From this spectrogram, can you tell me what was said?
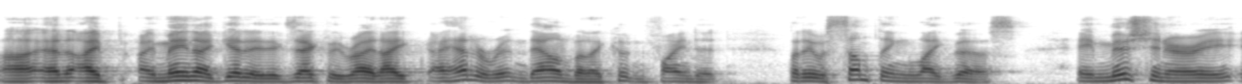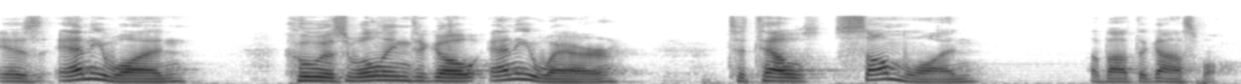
uh, and I, I may not get it exactly right. I, I had it written down, but I couldn't find it. But it was something like this A missionary is anyone who is willing to go anywhere to tell someone about the gospel.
